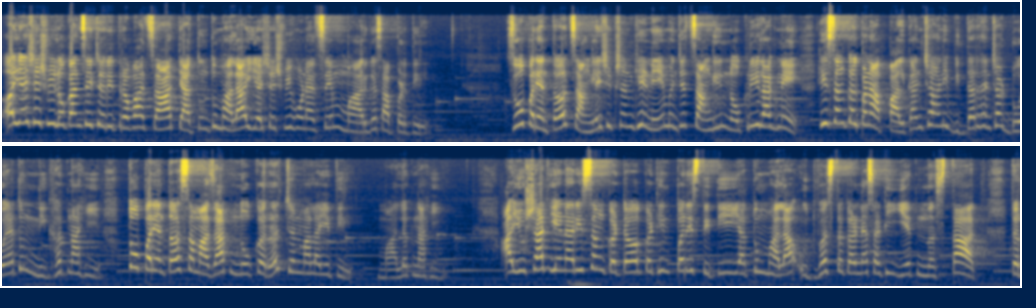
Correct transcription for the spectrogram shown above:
अयशस्वी लोकांचे चरित्र वाचा त्यातून तुम्हाला यशस्वी होण्याचे मार्ग सापडतील. जोपर्यंत चांगले शिक्षण घेणे म्हणजे चांगली नोकरी लागणे ही संकल्पना पालकांच्या आणि विद्यार्थ्यांच्या डोळ्यातून निघत नाही तोपर्यंत समाजात नोकरच जन्माला येतील मालक नाही. आयुष्यात येणारी संकट कठीण परिस्थिती या तुम्हाला उद्ध्वस्त करण्यासाठी येत नसतात. तर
